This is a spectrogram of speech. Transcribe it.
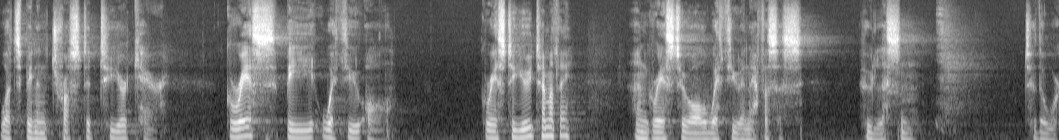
what's been entrusted to your care. Grace be with you all. Grace to you, Timothy, and grace to all with you in Ephesus who listen to the word.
